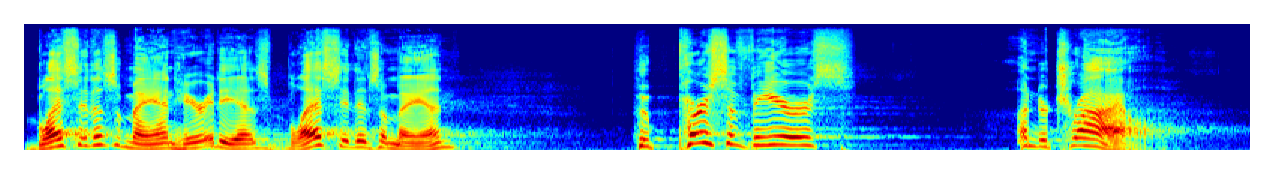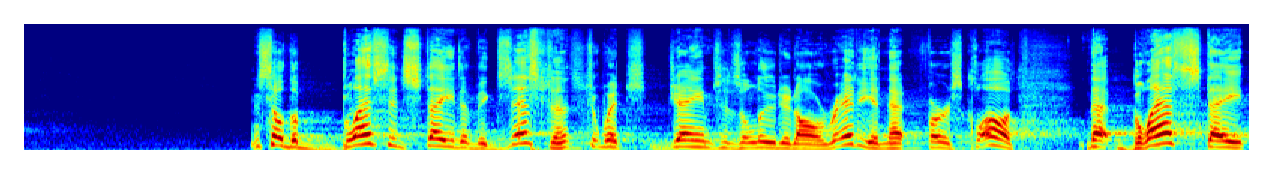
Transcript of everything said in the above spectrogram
Blessed is a man, here it is, blessed is a man who perseveres under trial. And so, the blessed state of existence, to which James has alluded already in that first clause, that blessed state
